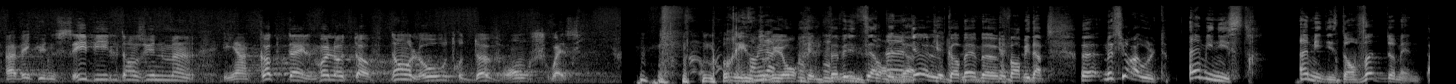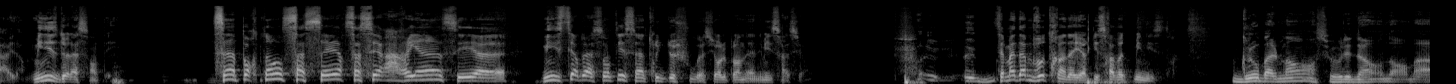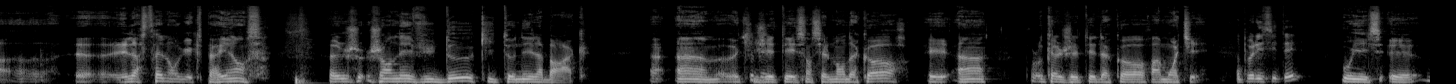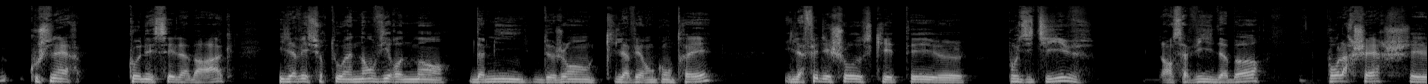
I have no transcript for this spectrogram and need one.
avec une sébile dans une main et un cocktail Molotov dans l'autre devront choisir. Maurice Druon, vous avez une certaine gueule quand même euh, formidable. Euh, monsieur Raoult, un ministre, un ministre dans votre domaine par exemple, ministre de la Santé, c'est important, ça sert, ça sert à rien, c'est... Euh, ministère de la Santé, c'est un truc de fou hein, sur le plan de l'administration. C'est Madame Vautrin d'ailleurs qui sera votre ministre. Globalement, si vous voulez, dans, ma euh, hélas très longue expérience, euh, j'en ai vu deux qui tenaient la baraque. Un avec qui j'étais essentiellement d'accord et un pour lequel j'étais d'accord à moitié. On peut les citer? Oui, euh, Kouchner connaissait la baraque. Il avait surtout un environnement d'amis, de gens qu'il avait rencontrés. Il a fait des choses qui étaient positive dans sa vie d'abord. Pour la recherche, c'est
